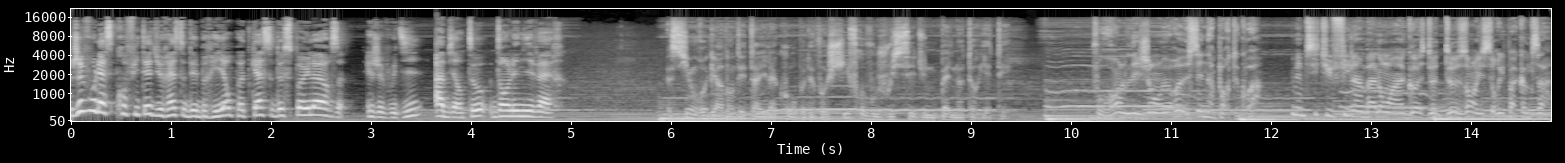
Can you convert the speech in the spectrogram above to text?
je vous laisse profiter du reste des brillants podcasts de spoilers, et je vous dis à bientôt dans l'univers. Si on regarde en détail la courbe de vos chiffres, vous jouissez d'une belle notoriété. Pour rendre les gens heureux, c'est n'importe quoi. Même si tu files un ballon à un gosse de deux ans, il sourit pas comme ça.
